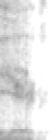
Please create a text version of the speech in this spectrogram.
years.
